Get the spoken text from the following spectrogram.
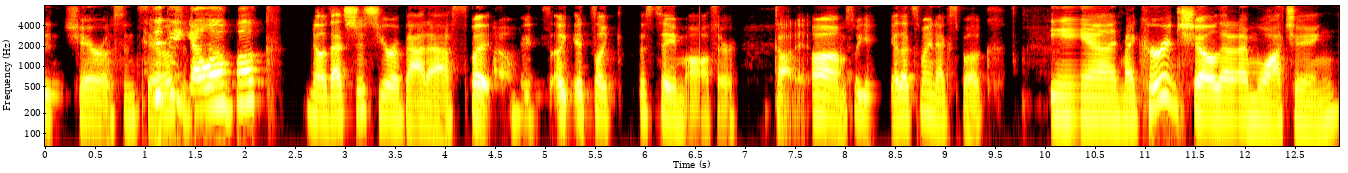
Sincero. Is it Sincero, the Sincero? yellow book? No, that's just you're a badass, but Oh. it's like it's like the same author. Got it. Um, so yeah, that's my next book. And my current show that I'm watching,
